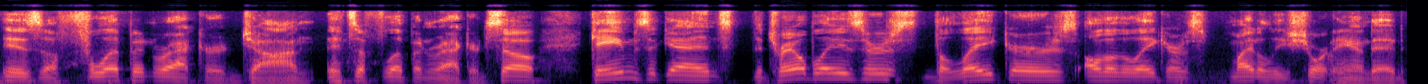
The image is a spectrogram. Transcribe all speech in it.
is a flipping record, John. It's a flipping record. So games against the Trailblazers, the Lakers, although the Lakers mightily shorthanded,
